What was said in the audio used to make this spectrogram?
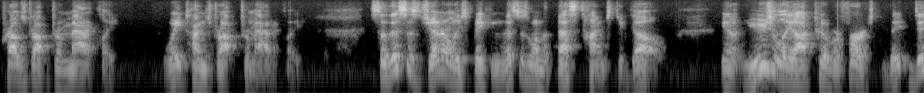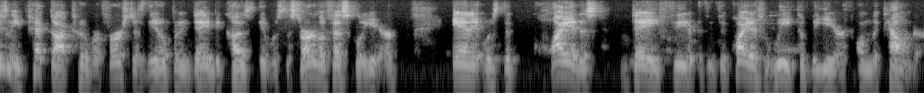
Crowds dropped dramatically wait times drop dramatically. So this is generally speaking, this is one of the best times to go. You know, usually October 1st. They, Disney picked October 1st as the opening day because it was the start of a fiscal year, and it was the quietest day, the quietest week of the year on the calendar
